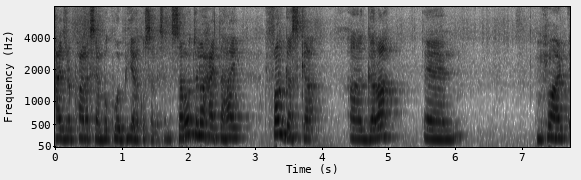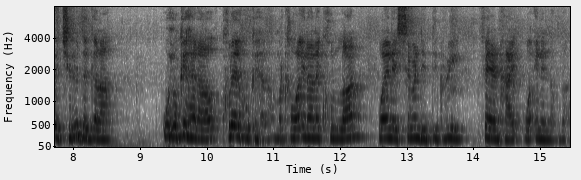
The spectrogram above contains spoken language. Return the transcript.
hydroponics amba kuwa biyaha ku salaysan. Sababtuna waxay tahay funguska gala muxuu aha jirida gala wuxuu ka helaa kuleelku ka helaa. Marka waa inaanay kullaan waa inay 70 degree Fahrenheit waa inay noqdaan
